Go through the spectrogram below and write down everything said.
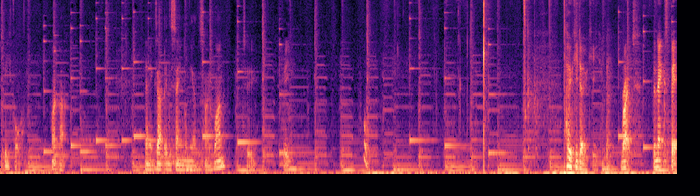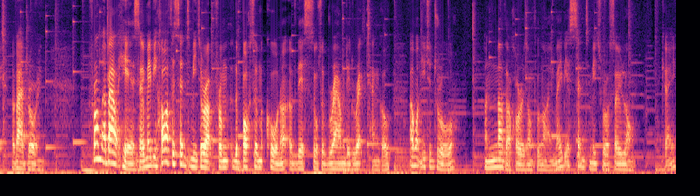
three, four, like that. Then exactly the same on the other side. One, two, three, Hokey dokey. Right, the next bit of our drawing. From about here, so maybe half a centimetre up from the bottom corner of this sort of rounded rectangle, I want you to draw another horizontal line, maybe a centimetre or so long, okay?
